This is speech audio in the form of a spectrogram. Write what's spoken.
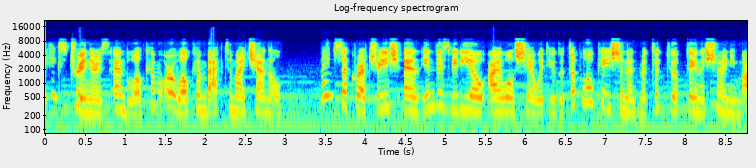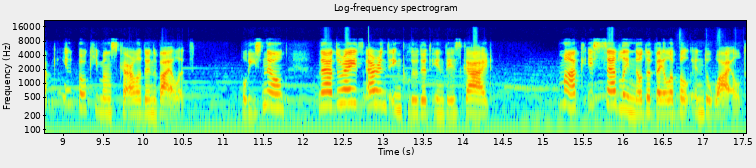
Greetings trainers and welcome or welcome back to my channel. I'm Sakura Trish and in this video I will share with you the top location and method to obtain a shiny Muk in Pokemon Scarlet and Violet. Please note that raids aren't included in this guide. Muk is sadly not available in the wild.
